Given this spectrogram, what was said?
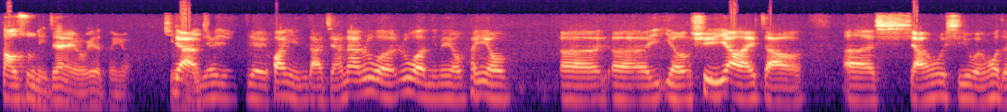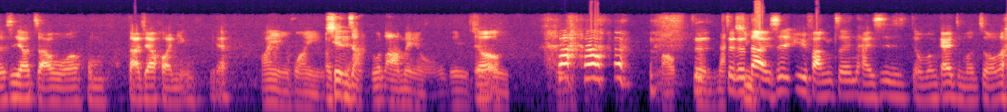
告诉你在 LA 的朋友，Yeah，也也也欢迎大家。那如果如果你们有朋友，呃呃，有去要来找呃小人物希文，或者是要找我，我们大家欢迎，Yeah。欢迎欢迎，现场多辣妹哦！我跟你说，好，这这个到底是预防针还是我们该怎么做吗？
